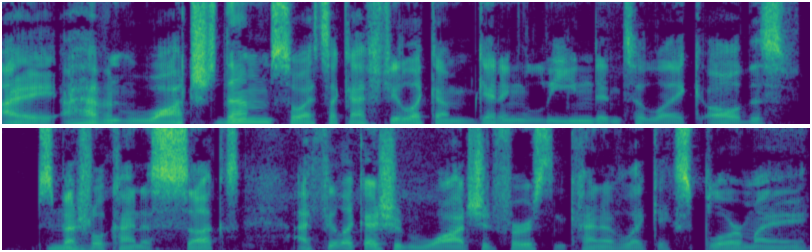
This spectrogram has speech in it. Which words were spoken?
I I haven't watched them, so it's like I feel like I'm getting leaned into like oh this hmm. special kind of sucks. I feel like I should watch it first and kind of like explore my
